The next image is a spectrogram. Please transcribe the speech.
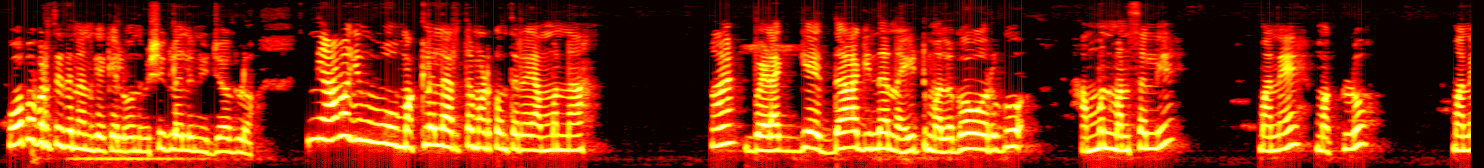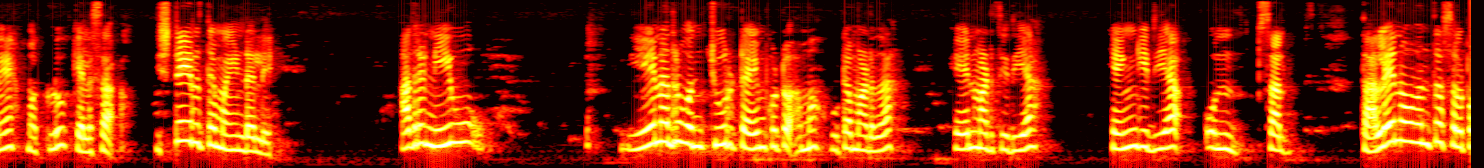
ಕೋಪ ಬರ್ತಿದೆ ನನಗೆ ಕೆಲವೊಂದು ವಿಷಯಗಳಲ್ಲಿ ನಿಜವಾಗ್ಲೂ. ಯಾವಾಗ ಇವು ಮಕ್ಕಳೆಲ್ಲ ಅರ್ಥ ಮಾಡ್ಕೊತಾರೆ ಅಮ್ಮನ್ನ? ಬೆಳಗ್ಗೆ ಎದ್ದಾಗಿಂದ ನೈಟ್ ಮಲಗೋವರೆಗೂ ಅಮ್ಮನ ಮನಸ್ಸಲ್ಲಿ ಮನೆ ಮಕ್ಕಳು ಮನೆ ಮಕ್ಕಳು ಕೆಲಸ. ಇಷ್ಟೇ ಇರುತ್ತೆ ಮೈಂಡಲ್ಲಿ ಆದರೆ ನೀವು ಏನಾದರೂ ಒಂಚೂರು ಟೈಮ್ ಕೊಟ್ಟು, ಅಮ್ಮ, ಊಟ ಮಾಡ್ದ? ಏನು ಮಾಡ್ತಿದೀಯಾ? ಹೆಂಗಿದೆಯಾ? ಒಂದು ಸಲ್, ತಲೆನೋವಂತ ಸ್ವಲ್ಪ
